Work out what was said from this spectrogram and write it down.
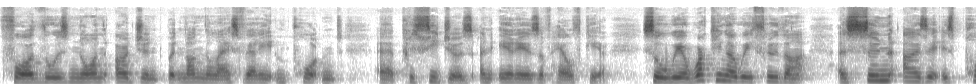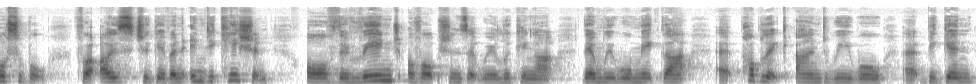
for those non-urgent but nonetheless very important uh, procedures and areas of healthcare. So we are working our way through that as soon as it is possible for us to give an indication of the range of options that we're looking at, then we will make that uh, public and we will uh, begin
